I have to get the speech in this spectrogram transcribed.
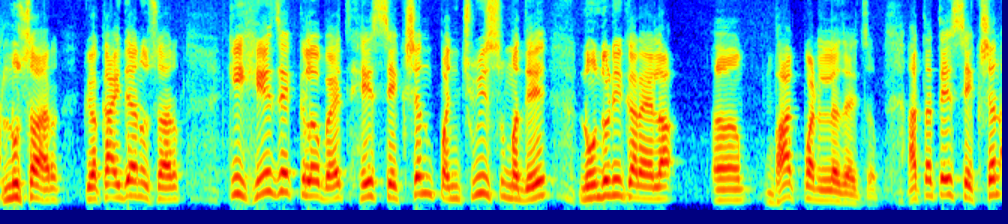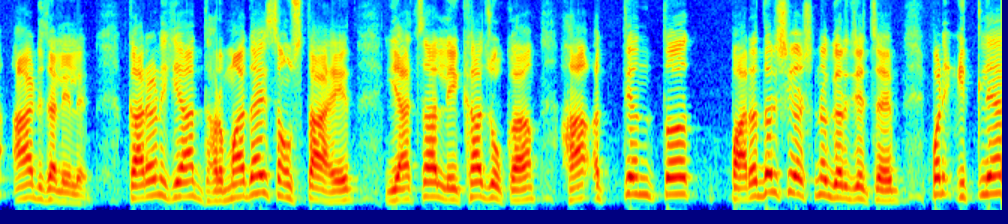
नुसार किंवा कायद्यानुसार की हे जे क्लब आहेत हे सेक्शन पंचवीसमध्ये नोंदणी करायला भाग पाडलं जायचं. आता ते सेक्शन आठ झालेलं आहे कारण ह्या धर्मादाय संस्था आहेत याचा लेखाजोखा हा अत्यंत पारदर्शी असणं गरजेचं आहे. पण इथल्या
